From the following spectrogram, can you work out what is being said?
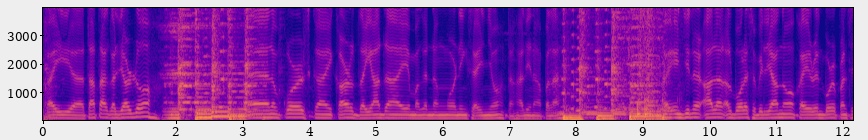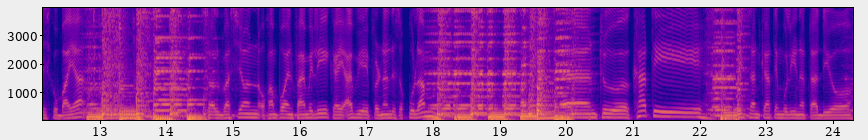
kay uh, Tata Gallardo. And of course, kay Carl Dayaday, magandang morning sa inyo. Tanghali na pala. Kay Engineer Alan Albores Sevillano, kay Renbore Francisco Baya. Salvacion Ocampo and family, kay Abby Fernandez Oculam. And to Cathy, Vincent Cathy Molina Tadio.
